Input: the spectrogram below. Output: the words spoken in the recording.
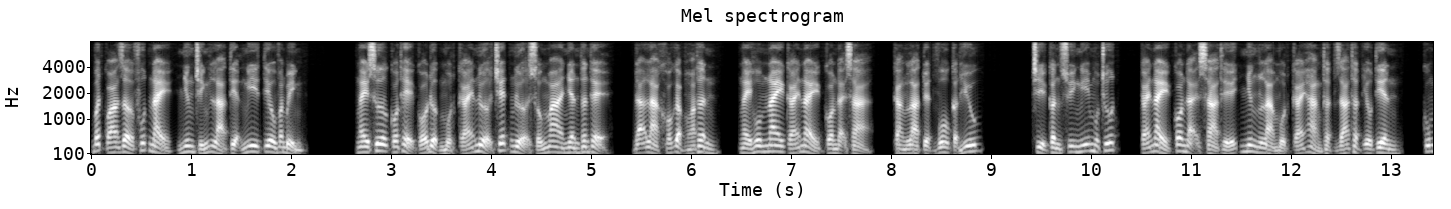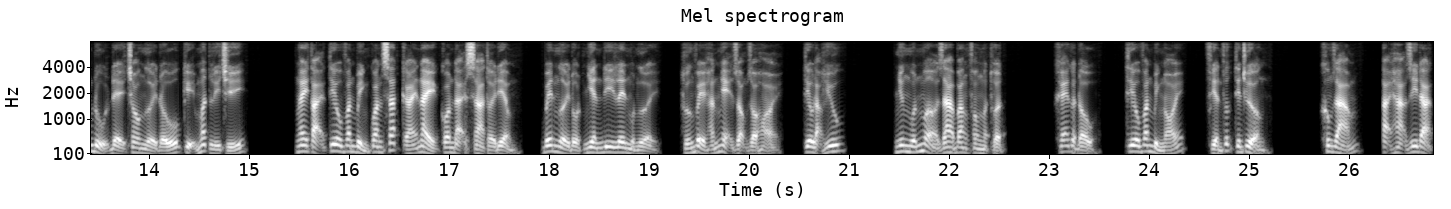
Bất quá giờ phút này, nhưng chính là tiện nghi tiêu văn bình. Ngày xưa có thể có được một cái nửa chết nửa sống ma nhân thân thể, đã là khó gặp hóa thân, ngày hôm nay cái này con đại xà, càng là tuyệt vô cận hữu. Chỉ cần suy nghĩ một chút, cái này con đại xà thế nhưng là một cái hàng thật giá thật ưu tiên, cũng đủ để cho người đấu kỵ mất lý trí. Ngay tại tiêu văn bình quan sát cái này con đại xà thời điểm, bên người đột nhiên đi lên một người, hướng về hắn nhẹ giọng dò hỏi, tiêu đạo hữu, nhưng muốn mở ra băng phong mật thuật. Khẽ gật đầu tiêu văn bình nói, phiền phức tiến trưởng. Không dám, tại hạ di đạt,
